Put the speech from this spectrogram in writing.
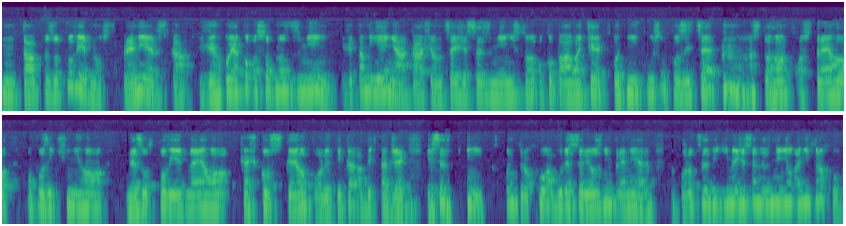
hm, ta zodpovědnost premiérská, že ho jako osobnost změní, že tam je nějaká šance, že se změní z toho okopávače kotníků z opozice a z toho ostrého opozičního nezodpovědného čaškovského politika, abych tak řekl, že se změní aspoň trochu a bude seriózním premiérem. No po roce vidíme, že se nezměnil ani trochu.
